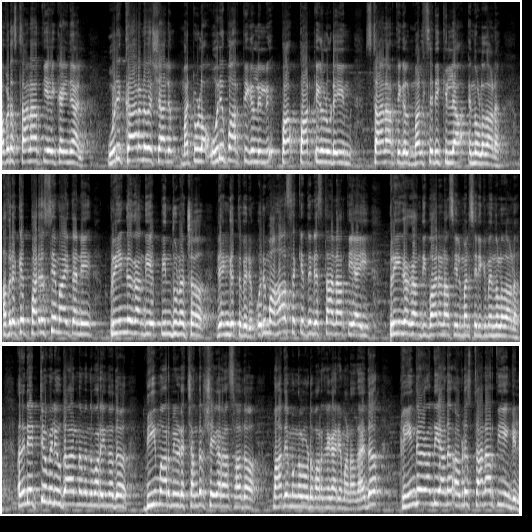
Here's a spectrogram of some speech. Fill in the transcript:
അവിടെ സ്ഥാനാർത്ഥിയായി കഴിഞ്ഞാൽ ഒരു കാരണവശാലും മറ്റുള്ള ഒരു പാർട്ടികളിൽ പാർട്ടികളുടെയും സ്ഥാനാർത്ഥികൾ മത്സരിക്കില്ല എന്നുള്ളതാണ്. അവരൊക്കെ പരസ്യമായി തന്നെ പ്രിയങ്ക ഗാന്ധിയെ പിന്തുണച്ച് രംഗത്ത് വരും. ഒരു മഹാസഖ്യത്തിന്റെ സ്ഥാനാർത്ഥിയായി പ്രിയങ്ക ഗാന്ധി വാരണാസിയിൽ മത്സരിക്കും എന്നുള്ളതാണ്. അതിന്റെ ഏറ്റവും വലിയ ഉദാഹരണം എന്ന് പറയുന്നത് ഭീം ആർമിയുടെ ചന്ദ്രശേഖർ ആസാദ് മാധ്യമങ്ങളോട് പറഞ്ഞ കാര്യമാണ്. അതായത് പ്രിയങ്ക ഗാന്ധിയാണ് അവിടെ സ്ഥാനാർത്ഥിയെങ്കിൽ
